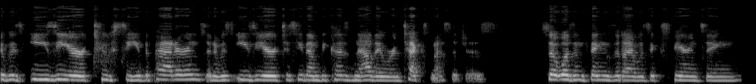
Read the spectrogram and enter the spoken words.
it was easier to see the patterns and it was easier to see them because now they were in text messages. So it wasn't things that I was experiencing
